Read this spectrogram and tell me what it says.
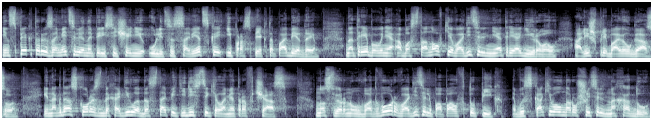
инспекторы заметили на пересечении улицы Советской и проспекта Победы. На требования об остановке водитель не отреагировал, а лишь прибавил газу. Иногда скорость доходила до 150 км в час. Но свернув во двор, водитель попал в тупик. Выскакивал нарушитель на ходу.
